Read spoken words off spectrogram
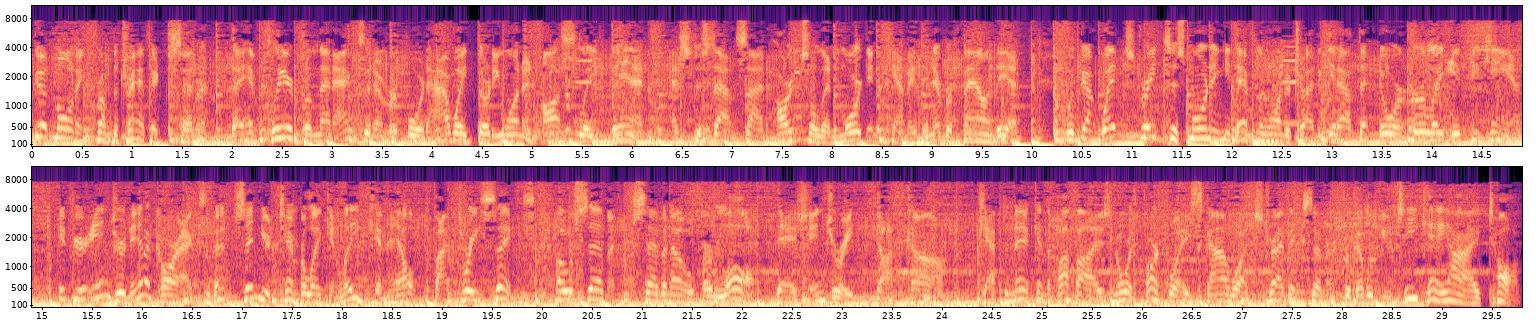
Good morning from the traffic center. They have cleared from that accident report Highway 31 at Ostley Bend. That's just outside Hartselle in Morgan County. They never found it. We've got wet streets this morning. You definitely want to try to get out that door early if you can. If you're injured in a car accident, send your Timberlake and Lee can help 536-0770 or law-injury.com. Captain Nick in the Popeyes North Parkway Skywatch Traffic Center for WTKI Talk.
